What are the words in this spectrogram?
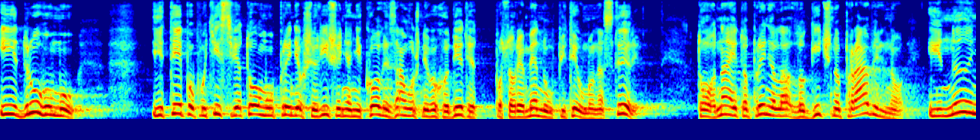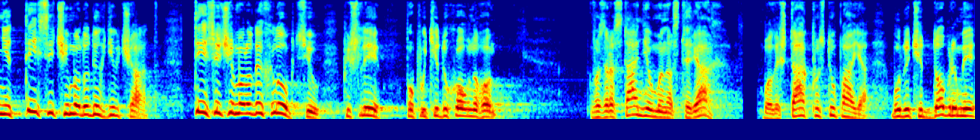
і другому іти по путі святому, прийнявши рішення ніколи замуж не виходити по современному піти в монастир, то вона і то прийняла логічно правильно. І нині тисячі молодих дівчат, тисячі молодих хлопців пішли по путі духовного возростання в монастирях, бо лиш так поступає, будучи добрими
